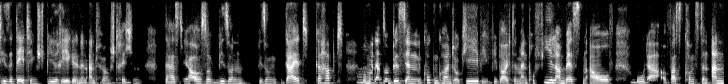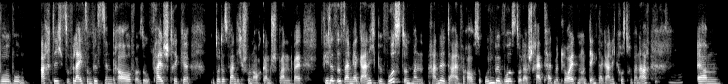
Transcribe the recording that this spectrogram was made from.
diese Dating-Spielregeln in Anführungsstrichen. Da hast du ja auch so wie so ein wie so ein Guide gehabt, mhm. wo man dann so ein bisschen gucken konnte, okay, wie, wie baue ich denn mein Profil am besten auf? Mhm. Oder auf was kommt es denn an? Wo, wo achte ich so vielleicht so ein bisschen drauf? Also Fallstricke und so, das fand ich schon auch ganz spannend, weil vieles ist einem ja gar nicht bewusst und man handelt da einfach auch so unbewusst oder schreibt halt mit Leuten und denkt da gar nicht groß drüber nach. Mhm. Ähm,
